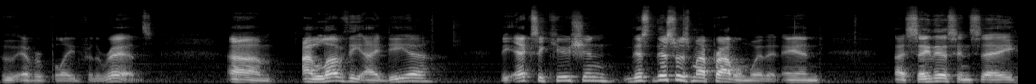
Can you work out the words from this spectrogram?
who ever played for the Reds. Um, I love the idea. The execution, this this was my problem with it, and I say this and say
